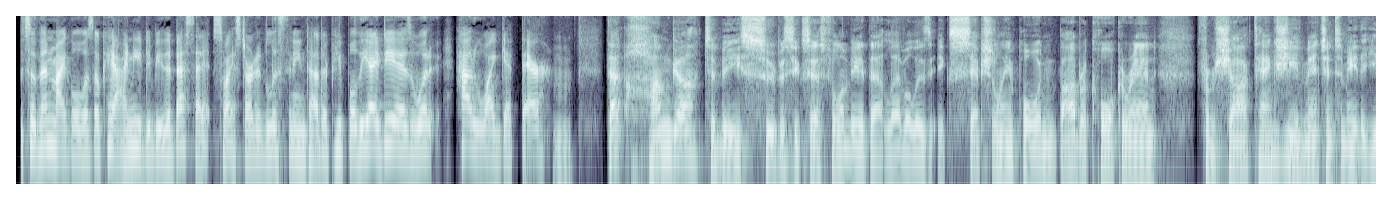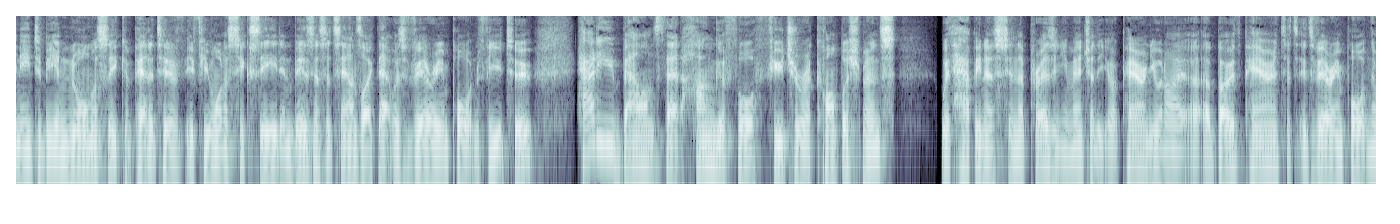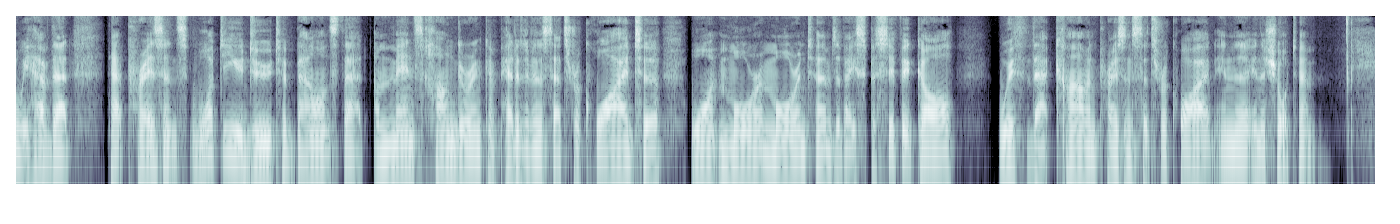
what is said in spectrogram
so then my goal was okay i need to be the best at it so i started listening to other people the idea is what how do i get there mm. that hunger to be super successful and be at that level is exceptionally important barbara corcoran from shark tank mm-hmm. she had mm-hmm. mentioned to me that you need to be enormously competitive if you want to succeed in business it sounds like that was very important for you too how do you balance that hunger for future accomplishments with happiness in the present. You mentioned that you're a parent. You and I are both parents. It's it's very important that we have that that presence. What do you do to balance that immense hunger and competitiveness that's required to want more and more in terms of a specific goal with that calm and presence that's required in the in the short term?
